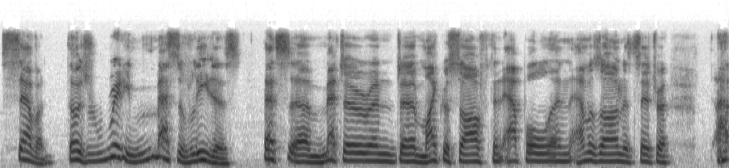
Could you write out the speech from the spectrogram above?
seven, those really massive leaders that's uh, Meta and uh, Microsoft and Apple and Amazon, etc. Uh,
